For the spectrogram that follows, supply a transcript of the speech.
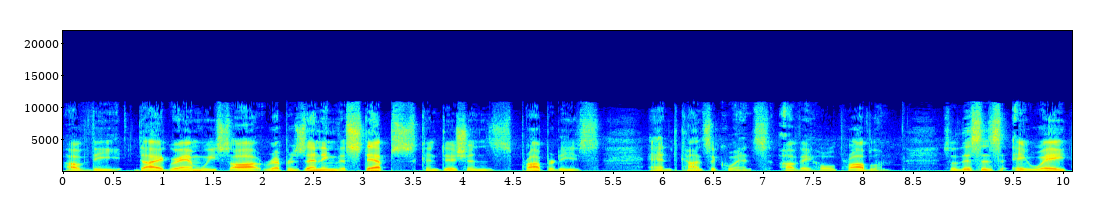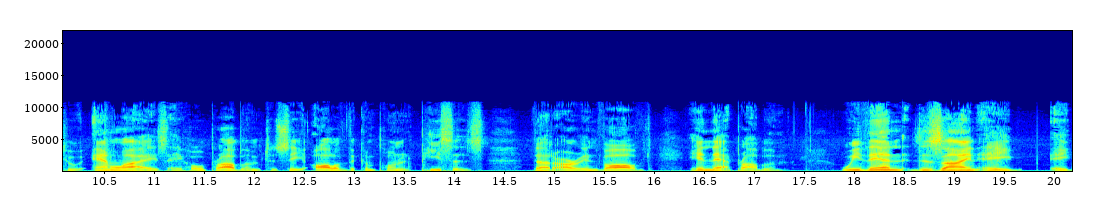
of the diagram we saw representing the steps, conditions, properties, and consequence of a whole problem. So this is a way to analyze a whole problem to see all of the component pieces that are involved in that problem. We then design a, a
